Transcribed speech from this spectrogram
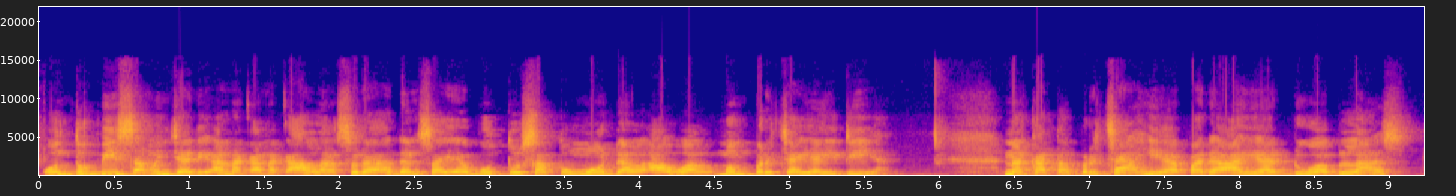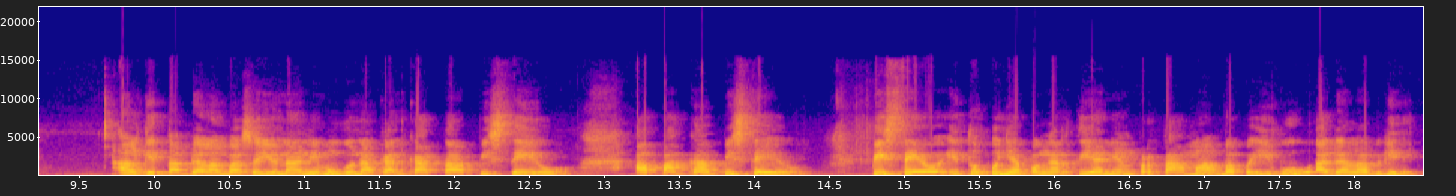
untuk bisa menjadi anak-anak Allah, Saudara dan saya butuh satu modal awal mempercayai Dia. Nah, kata percaya pada ayat 12 Alkitab dalam bahasa Yunani menggunakan kata pisteo. Apakah pisteo? Pisteo itu punya pengertian yang pertama, Bapak Ibu, adalah begini.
